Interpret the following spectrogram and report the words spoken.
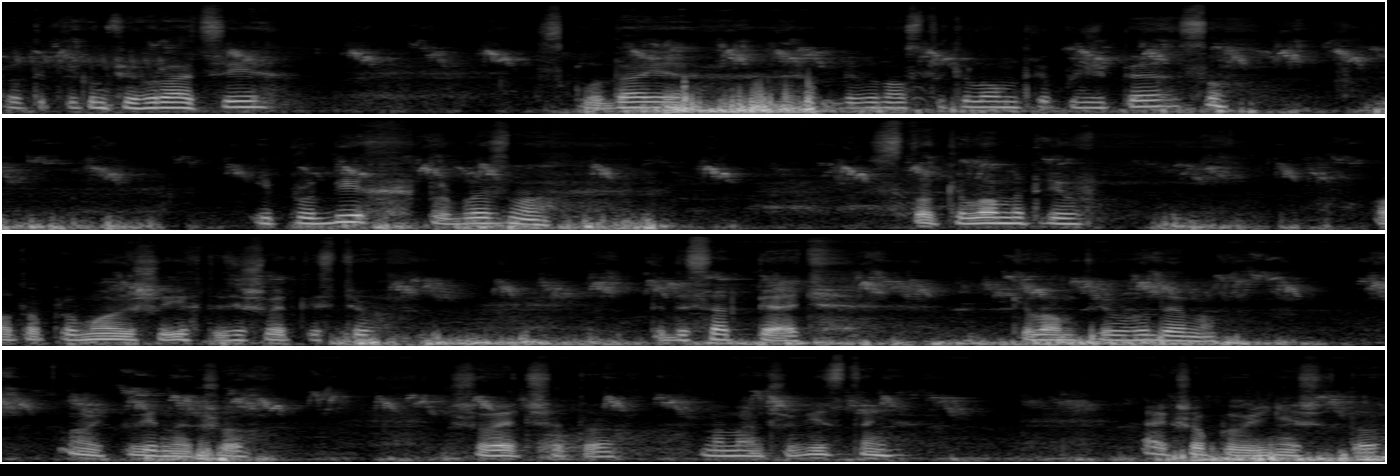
при такій конфігурації складає 90 км по GPS і пробіг приблизно 100 км автопромові, що їхати зі швидкістю 55 км в годину. Ну, відповідно, якщо швидше, то на меншу відстань. А якщо повільніше, то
